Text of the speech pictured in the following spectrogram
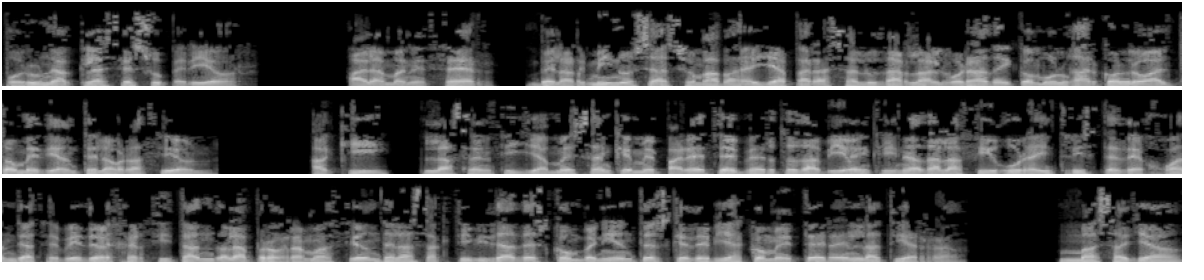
por una clase superior. Al amanecer, Belarmino se asomaba a ella para saludar la alborada y comulgar con lo alto mediante la oración. Aquí, la sencilla mesa en que me parece ver todavía inclinada la figura y triste de Juan de Acevedo ejercitando la programación de las actividades convenientes que debía cometer en la tierra. Más allá,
